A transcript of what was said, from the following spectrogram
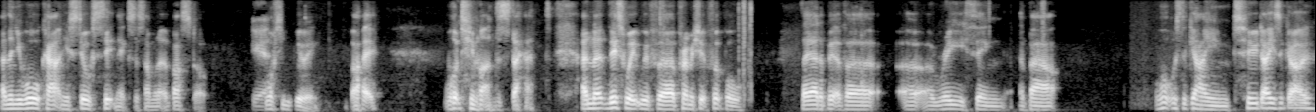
and then you walk out and you still sit next to someone at a bus stop? yeah, What are you doing? Like, what do you not understand? And then this week with uh, Premiership football, they had a bit of a a, a re thing about what was the game two days ago.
